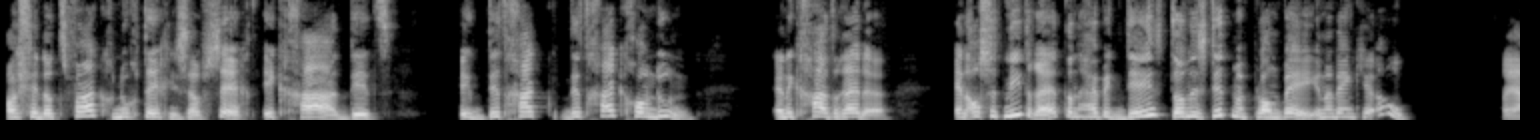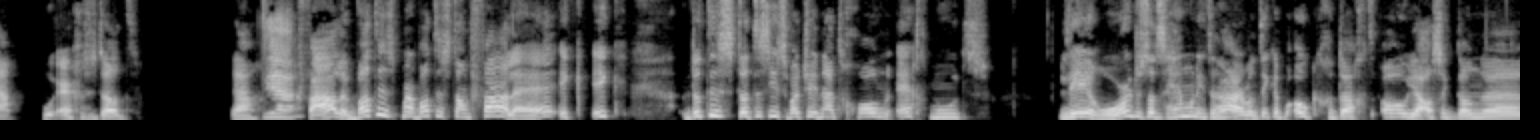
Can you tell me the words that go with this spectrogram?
Als je dat vaak genoeg tegen jezelf zegt, ik ga dit, ik, dit, ga ik, dit ga ik gewoon doen. En ik ga het redden. En als het niet redt, dan, heb ik deze, dan is dit mijn plan B. En dan denk je, oh, nou ja, hoe erg is dat? Ja, Ja. falen. Wat is, maar wat is dan falen? Hè? Ik, ik, dat, is, dat is iets wat je inderdaad gewoon echt moet leren hoor. Dus dat is helemaal niet raar. Want ik heb ook gedacht, oh ja, als ik dan eh,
